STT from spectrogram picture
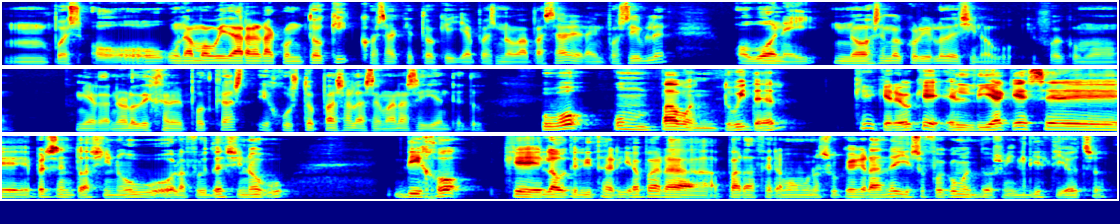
Mm, Pues o una movida rara con Toki, cosa que Toki ya pues no va a pasar, era imposible, o Bonnie, no se me ocurrió lo de Shinobu. Y fue como, mierda, no lo dije en el podcast y justo pasa la semana siguiente tú. Hubo un pavo en Twitter que creo que el día que se presentó a Shinobu o la fruta de Shinobu, dijo que la utilizaría para, para hacer a Momonosuke grande y eso fue como en 2018.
